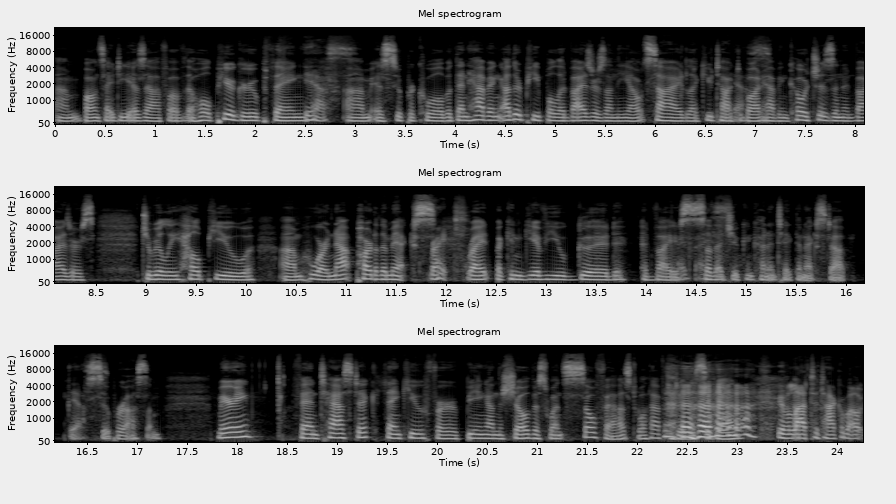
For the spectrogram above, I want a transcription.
um, bounce ideas off of the whole peer group thing Yes. um, is super cool. But then having other people, advisors on the outside, like you talked about, having coaches and advisors to really help you um, who are not part of the mix Right. right but can give you good advice, so Advice. that you can kind of take the next step Yes. super awesome mary fantastic thank you for being on the show this went so fast we'll have to do this again we have a lot to talk about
